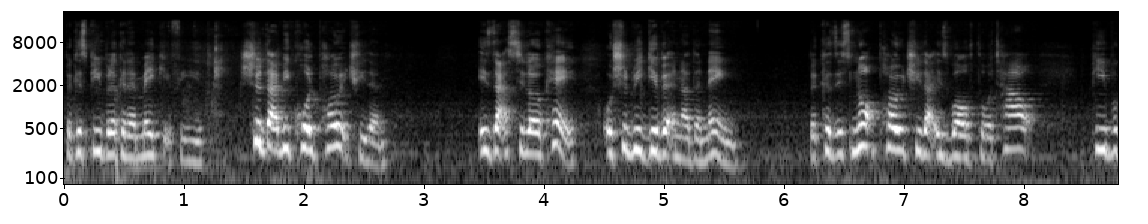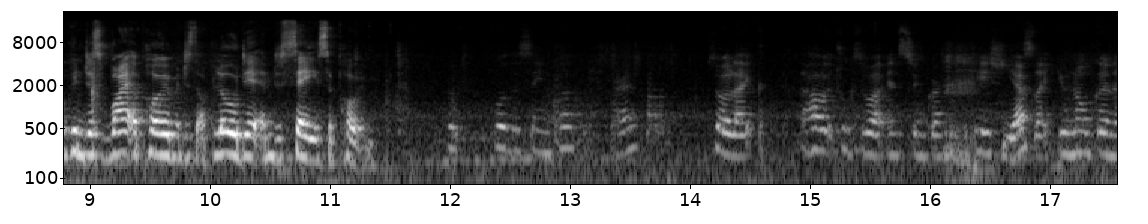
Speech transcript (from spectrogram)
because people are going to make it for you. Should that be called poetry then? Is that still okay, or should we give it another name? Because it's not poetry that is well thought out. People can just write a poem and just upload it and just say it's a poem. for, for the same purpose, right? So like how it talks about instant gratification. Yeah. It's like you're not gonna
